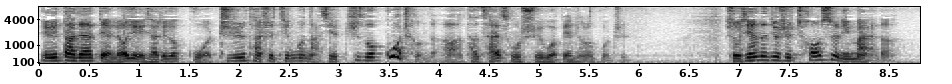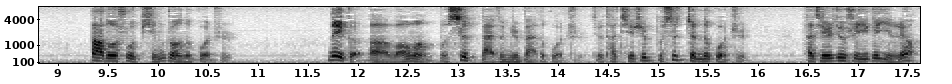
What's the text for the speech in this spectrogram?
因为大家得了解一下这个果汁它是经过哪些制作过程的啊，它才从水果变成了果汁。首先呢，就是超市里买的大多数瓶装的果汁，那个啊，往往不是百分之百的果汁，就它其实不是真的果汁，它其实就是一个饮料。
